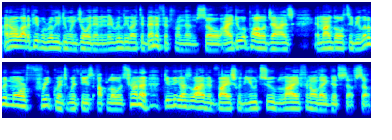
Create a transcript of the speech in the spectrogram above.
I know a lot of people really do enjoy them, and they really like to benefit from them. So I do apologize, and my goal is to be a little bit more frequent with these uploads, trying to give you guys a lot of advice with YouTube, life, and all that good stuff. So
